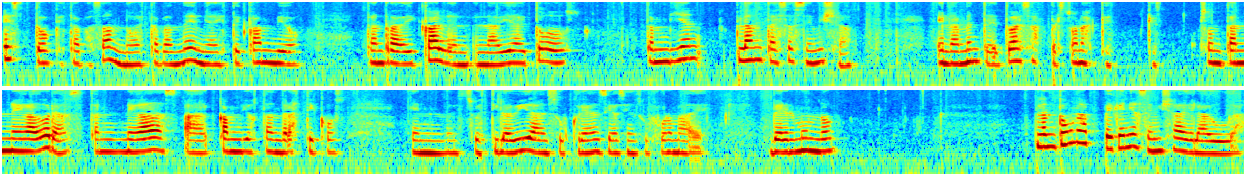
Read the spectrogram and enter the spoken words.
esto que está pasando, esta pandemia, este cambio tan radical en, la vida de todos, también planta esa semilla en la mente de todas esas personas que, que son tan negadoras, tan negadas a cambios tan drásticos en su estilo de vida, en sus creencias y en su forma de ver el mundo, plantó una pequeña semilla de la duda,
